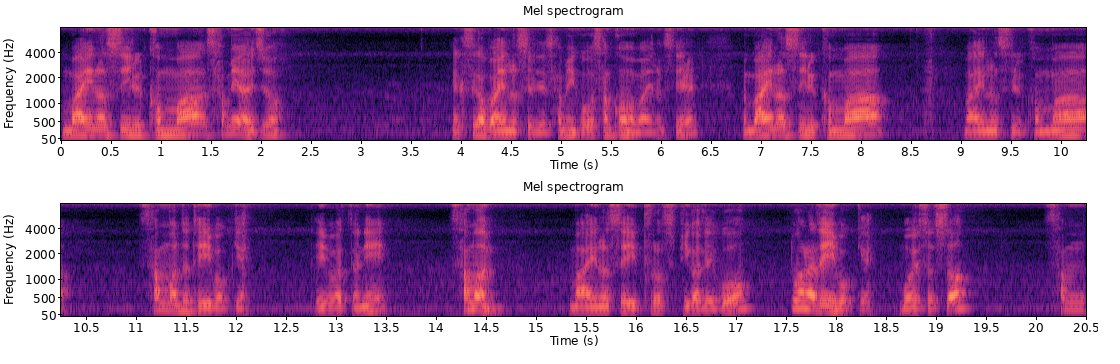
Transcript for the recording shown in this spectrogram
마이너스 1, 3이야죠. x가 마이너스 1대 3이고 3, 마이너스 1 마이너스 1, 마이너스 1, 3 먼저 대입할게 대입해 봤더니 3은 마이너스 a 플러스 b가 되고 또 하나 대입 할게 뭐 했었어? 3,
